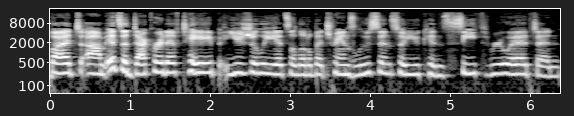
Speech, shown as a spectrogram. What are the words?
but um, it's a decorative tape. Usually it's a little bit translucent so you can see through it. And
